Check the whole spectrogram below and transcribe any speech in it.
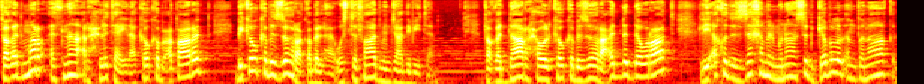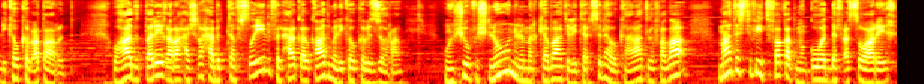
فقد مر أثناء رحلته إلى كوكب عطارد بكوكب الزهرة قبلها واستفاد من جاذبيته. فقد دار حول كوكب الزهرة عدة دورات ليأخذ الزخم المناسب قبل الانطلاق لكوكب عطارد. وهذه الطريقة راح أشرحها بالتفصيل في الحلقة القادمة لكوكب الزهرة. ونشوف شلون المركبات اللي ترسلها وكالات الفضاء ما تستفيد فقط من قوة دفع الصواريخ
